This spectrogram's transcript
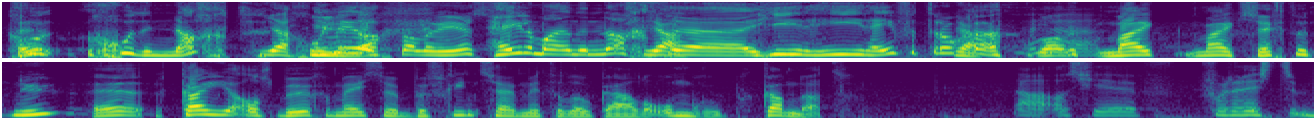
Goe, goede nacht. Ja, goeienacht allereerst. Helemaal in de nacht Ja. eh, hier, hierheen vertrokken. Ja, want Mike, Mike zegt het nu. hè, kan je als burgemeester bevriend zijn met de lokale omroep? Kan dat? Nou, als je voor de rest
